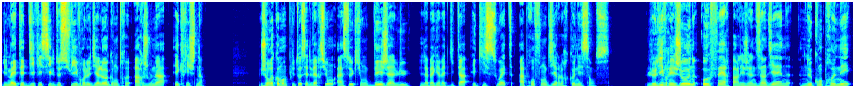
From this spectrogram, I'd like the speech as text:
Il m'a été difficile de suivre le dialogue entre Arjuna et Krishna. Je recommande plutôt cette version à ceux qui ont déjà lu la Bhagavad Gita et qui souhaitent approfondir leurs connaissances. Le livret jaune offert par les jeunes indiennes ne comprenait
